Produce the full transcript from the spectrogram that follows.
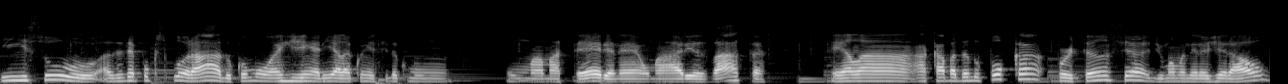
E isso às vezes é pouco explorado, como a engenharia ela é conhecida como um, uma matéria, né, uma área exata ela acaba dando pouca importância, de uma maneira geral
